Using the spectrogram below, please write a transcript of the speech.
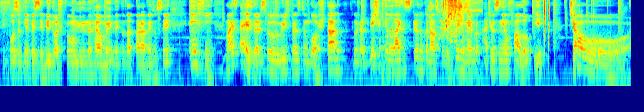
se fosse eu tinha percebido, eu acho que foi uma menina realmente, né? Então tá de parabéns a você. Enfim, mas é isso, galera. Esse foi o vídeo, espero que vocês tenham gostado. Se gostaram, deixa aquele like, se inscreva no canal se você seja membro, ative o sininho, falou e tchau!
